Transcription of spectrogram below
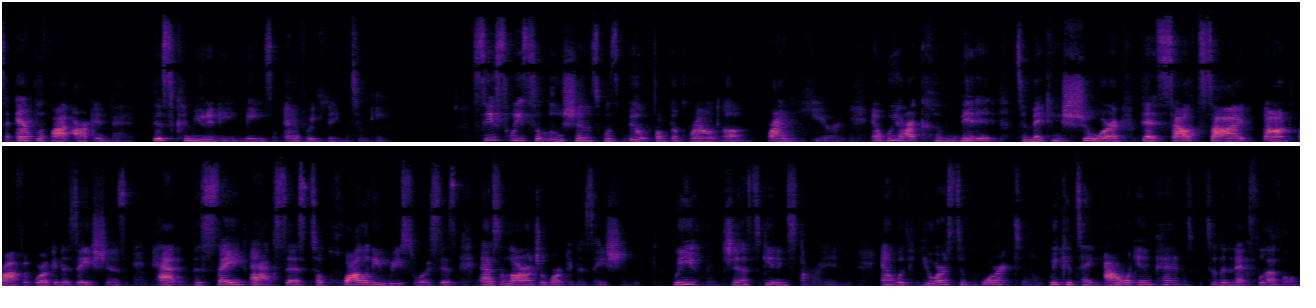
to amplify our impact. This community means everything to me. C Suite Solutions was built from the ground up right here. And we are committed to making sure that Southside nonprofit organizations have the same access to quality resources as a larger organization. We are just getting started. And with your support, we can take our impact to the next level.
